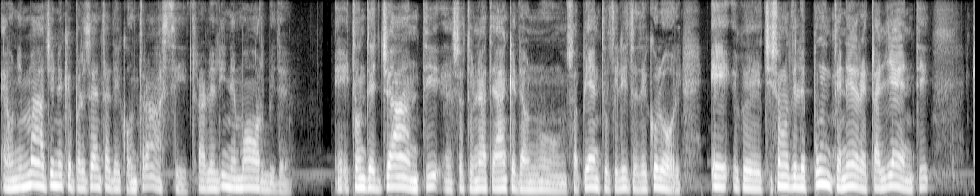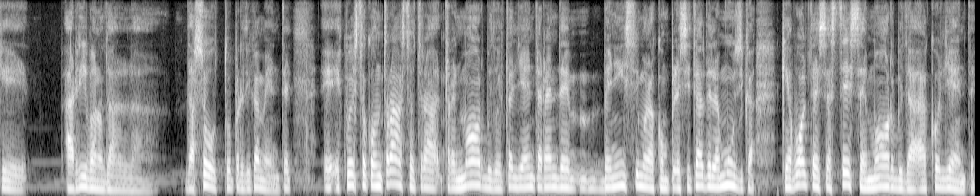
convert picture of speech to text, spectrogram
È un'immagine che presenta dei contrasti tra le linee morbide e tondeggianti, eh, sottolineate anche da un, un, sapiente utilizzo dei colori, e eh, ci sono delle punte nere taglienti che arrivano dal da sotto praticamente e, e questo contrasto tra, tra, il morbido e il tagliente rende benissimo la complessità della musica che a volte essa stessa è morbida e accogliente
